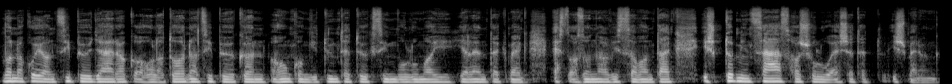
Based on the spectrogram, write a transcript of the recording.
Vannak olyan cipőgyárak, ahol a tornacipőkön a hongkongi tüntetők szimbólumai jelentek meg, ezt azonnal visszavonták, és több mint 100 hasonló esetet ismerünk.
